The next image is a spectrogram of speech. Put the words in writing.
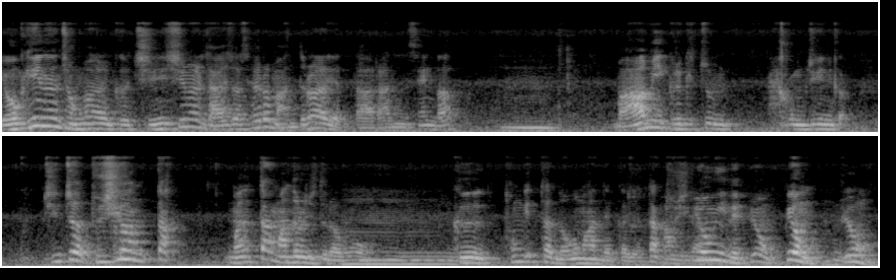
여기는 정말 그 진심을 다해서 새로 만들어야겠다라는 생각 음. 마음이 그렇게 좀 막 움직이니까 진짜 두 시간 딱, 만- 딱 만들어지더라고. 음. 그 통기타 녹음하는 데까지 딱 두 시간. 뿅이네 뿅. 뿅. 뿅.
